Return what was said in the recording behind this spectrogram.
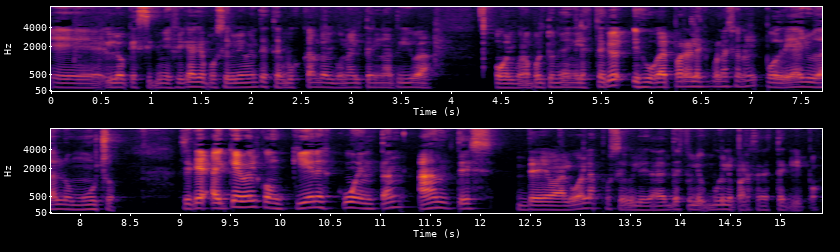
eh, lo que significa que posiblemente esté buscando alguna alternativa o alguna oportunidad en el exterior y jugar para el equipo nacional podría ayudarlo mucho Así que hay que ver con quiénes cuentan antes de evaluar las posibilidades de Philip Wheeler para hacer este equipo.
